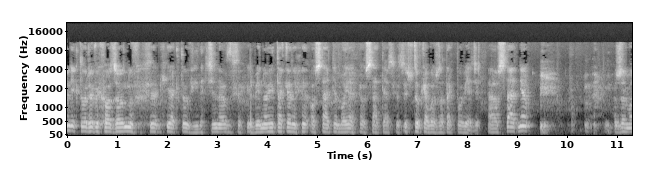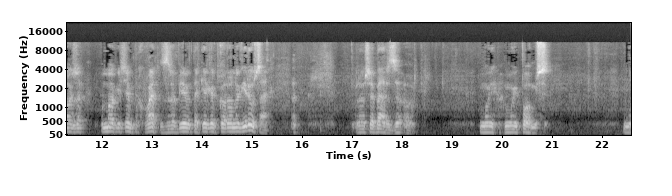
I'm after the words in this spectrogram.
niektóre wychodzą, no, jak, jak to widać. No, no i taka ostatnia moja, ostatnia sztuka można tak powiedzieć. A ostatnio, może, może mogę się pochwalić, zrobiłem takiego koronawirusa. Proszę bardzo, o. Mój, mój pomysł. No,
